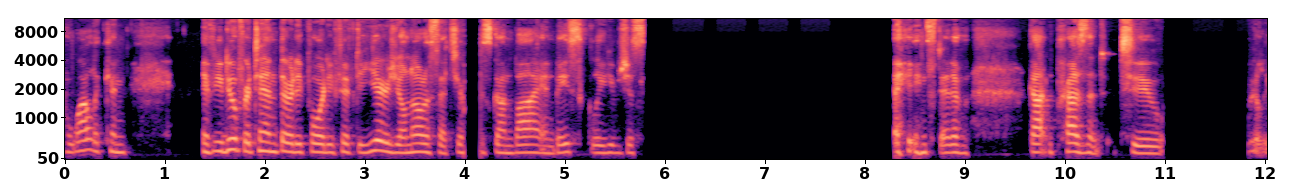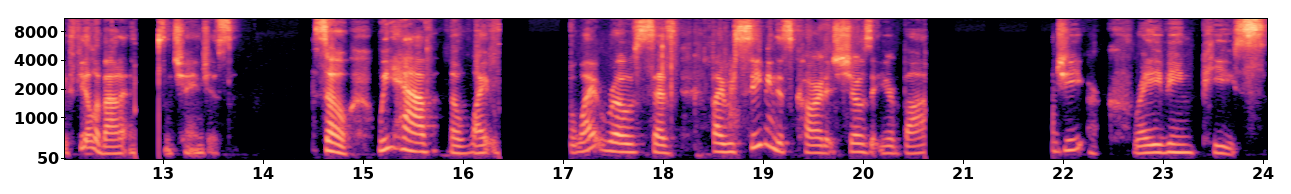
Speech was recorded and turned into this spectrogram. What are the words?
While it can, if you do it for 10, 30, 40, 50 years, you'll notice that your has gone by and basically you've just instead of gotten present to really feel about it and some changes. So we have the white the white rose says by receiving this card, it shows that your body are craving peace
